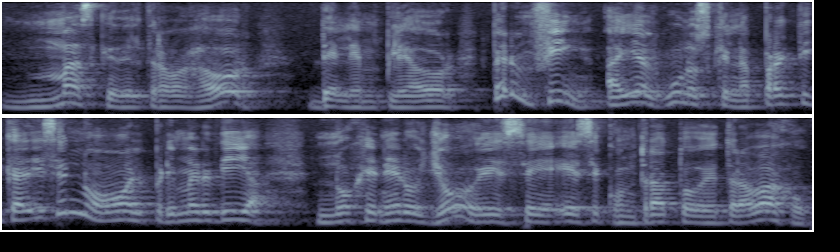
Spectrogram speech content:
más que del trabajador, del empleador. Pero en fin, hay algunos que en la práctica dicen, no, el primer día no genero yo ese, ese contrato de trabajo.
